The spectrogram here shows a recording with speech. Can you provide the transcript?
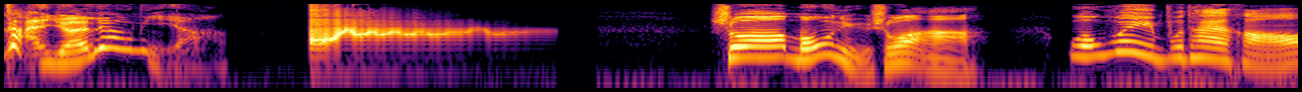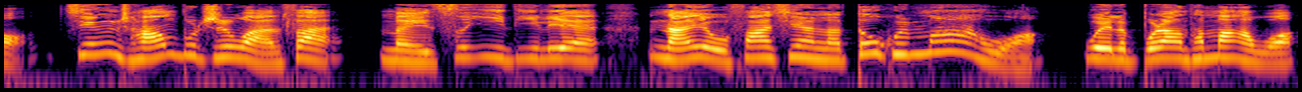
敢原谅你呀。”说某女说啊。我胃不太好，经常不吃晚饭。每次异地恋，男友发现了都会骂我。为了不让他骂我，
